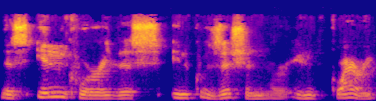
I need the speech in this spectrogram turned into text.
this inquiry, this inquisition or inquiring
